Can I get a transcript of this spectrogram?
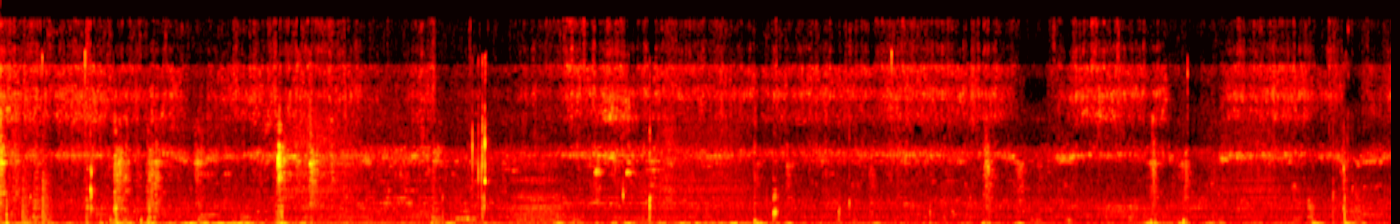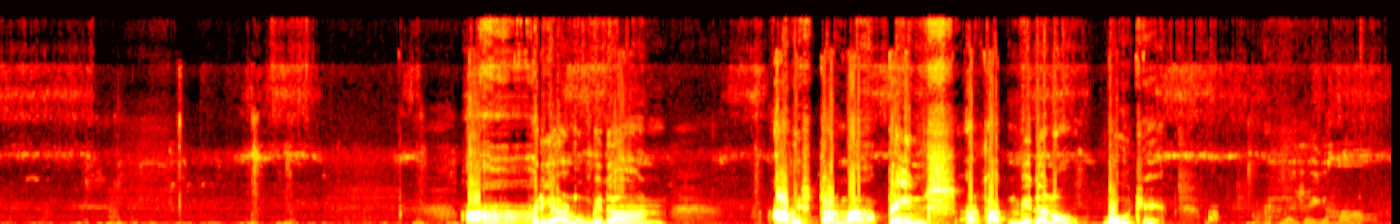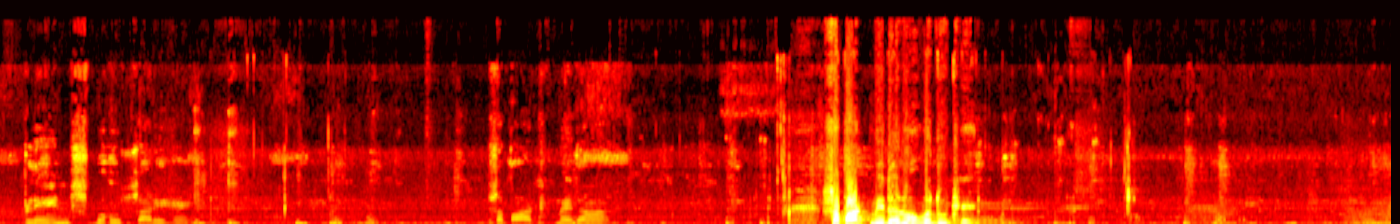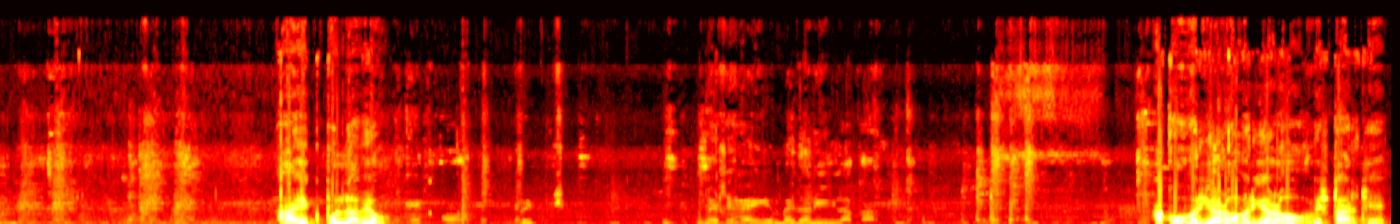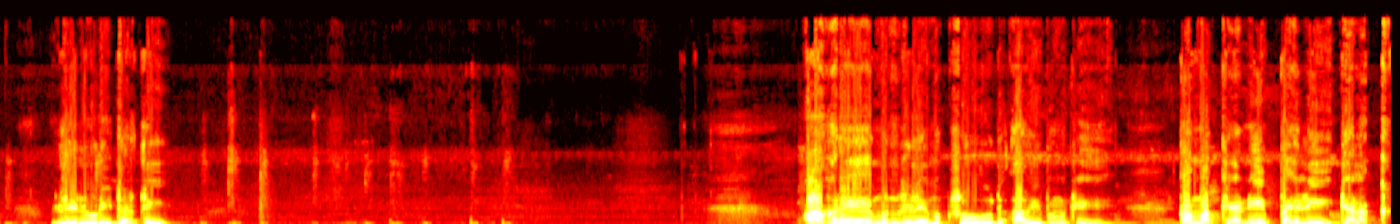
આહા હરિયાણું મેદાન. આ વિસ્તારમાં પ્લેન્સ અર્થાત મેદાનો બહુ છે. પ્લેન્સ બહુ સારે હૈ. સપાટ મેદાન. સપાટ મેદાનો વધુ છે. આ એક પુલ આવ્યો. मैदानी इलाका આખો હરિયાળો હરિયાળો વિસ્તાર છે લીલુડી ધરતી આખરે મંઝિલે મકસૂદ આવી પહોંચી मंदिर કામાખ્યાની પહેલી ઝલક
